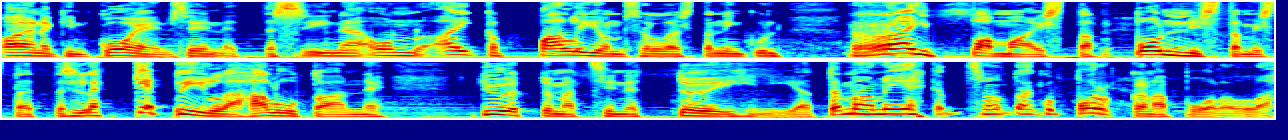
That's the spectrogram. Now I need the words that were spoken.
ainakin koen sen, että siinä on aika paljon sellaista niin kuin raippamaista ponnistamista, että sillä kepillä halutaan ne työttömät sinne töihin. Ja tämä on ehkä sanotaanko porkkana puolella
